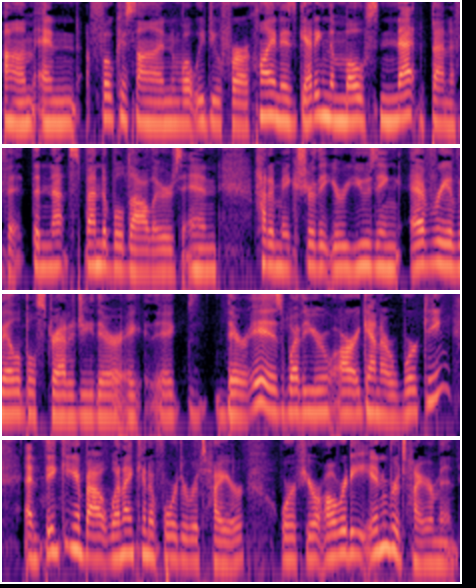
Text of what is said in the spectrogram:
um, and focus on what we do for our client is getting the most net benefit, the net spendable dollars, and how to make sure that you're using every available strategy there there is, whether you are again are working and thinking about when I can afford to retire or if you're already in retirement.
